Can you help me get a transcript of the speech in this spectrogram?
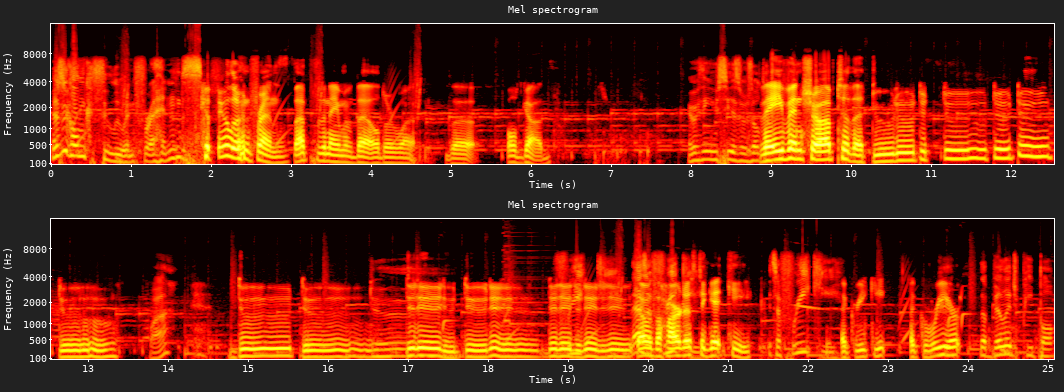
Let's just call them Cthulhu and Friends. Cthulhu and Friends. That's the name of the elder one. The old gods. Everything you see is a result They even show up to the do do do do do do do what? Do do Do- do do do do do do do do do do. That's That was the hardest to get key. It's a freaky. A Greeky, a Greer, The village people.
